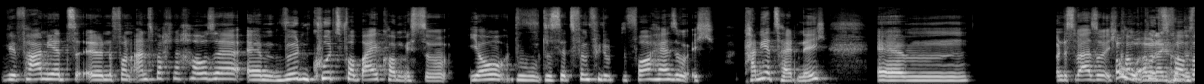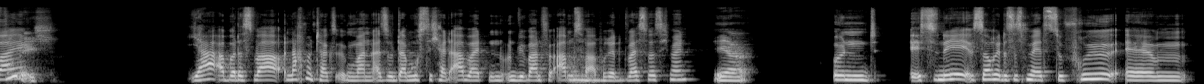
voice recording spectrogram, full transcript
wir fahren jetzt äh, von Ansbach nach Hause, ähm, würden kurz vorbeikommen. Ich so, yo, du, das ist jetzt fünf Minuten vorher, so, ich kann jetzt halt nicht. Ähm, und es war so, ich komme oh, kurz vorbei. Ja, aber das war nachmittags irgendwann, also da musste ich halt arbeiten und wir waren für abends mhm. verabredet. Weißt du, was ich meine? Ja. Und ich so, nee, sorry, das ist mir jetzt zu früh. Ähm,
